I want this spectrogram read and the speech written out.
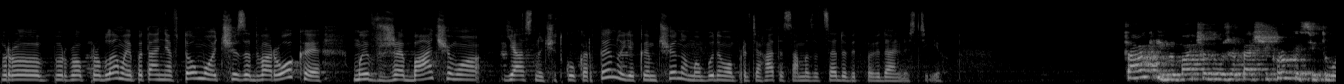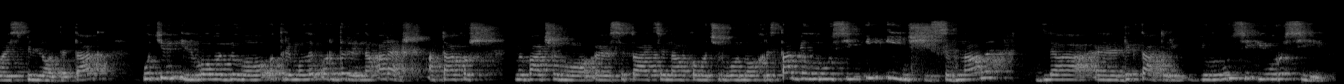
Про, про проблема і питання в тому, чи за два роки ми вже бачимо ясну чітку картину, яким чином ми будемо притягати саме за це до відповідальності їх. Так, і ми бачили вже перші кроки світової спільноти. Так, Путін і Львова Білова отримали ордери на арешт. А також ми бачимо е, ситуацію навколо Червоного Христа в Білорусі і інші сигнали для е, диктаторів у Білорусі і у Росії.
